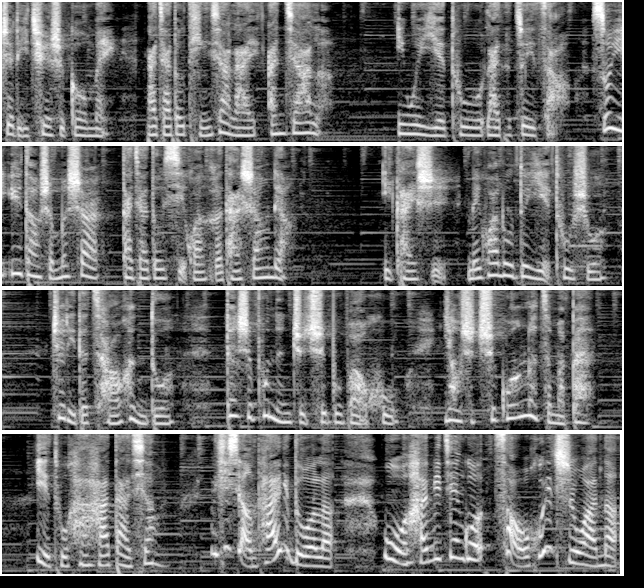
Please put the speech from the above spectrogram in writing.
这里确实够美，大家都停下来安家了。因为野兔来的最早，所以遇到什么事儿，大家都喜欢和他商量。一开始，梅花鹿对野兔说：“这里的草很多。”但是不能只吃不保护，要是吃光了怎么办？野兔哈哈大笑：“你想太多了，我还没见过草会吃完呢。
